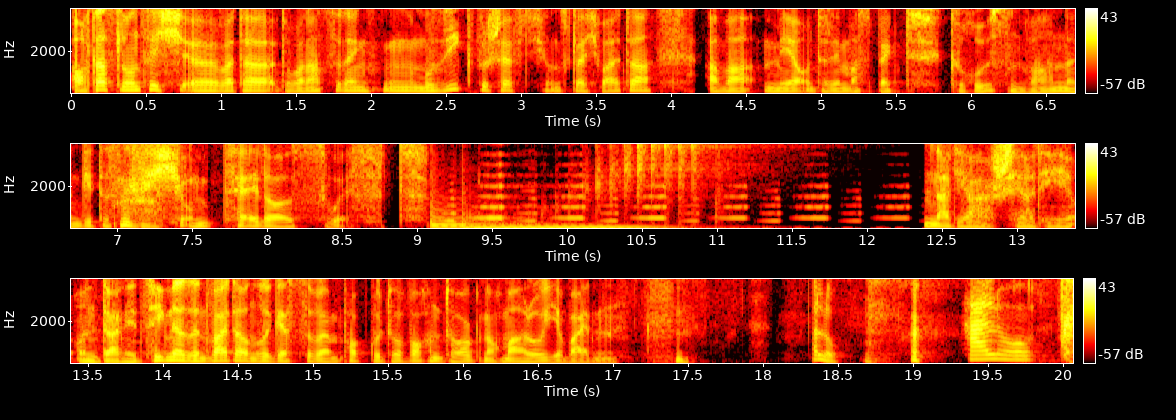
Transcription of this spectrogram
Auch das lohnt sich, äh, weiter drüber nachzudenken. Musik beschäftigt uns gleich weiter, aber mehr unter dem Aspekt Größenwahn. Dann geht es nämlich um Taylor Swift. Nadja Scherdi und Daniel Ziegner sind weiter unsere Gäste beim Popkultur Wochentalk. Nochmal hallo, ihr beiden. Hallo. Hallo.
